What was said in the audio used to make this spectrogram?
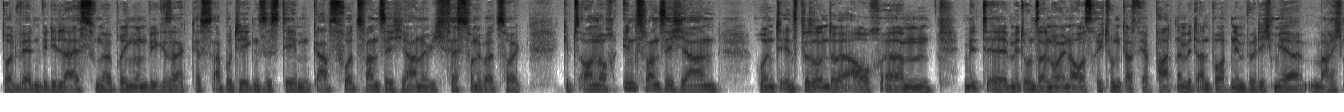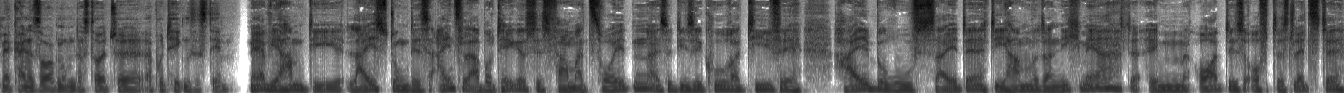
dort werden wir die Leistung erbringen. Und wie gesagt, das Apothekensystem gab es vor 20 Jahren, da bin ich fest von überzeugt, gibt es auch noch in 20 Jahren und insbesondere auch ähm, mit, äh, mit unserer neuen Ausrichtung, dass wir Partner mit an Bord nehmen, würde ich mir, mache ich mir keine Sorgen um das deutsche Apothekensystem. Naja, wir haben die Leistung des Einzelapothekers, des Pharmazeuten, also diese kurative Heilberufsseite, die haben wir dann nicht mehr. Im Ort ist oft das Letzte,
